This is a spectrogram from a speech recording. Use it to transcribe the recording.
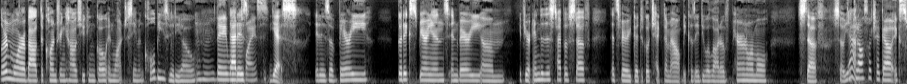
learn more about the Conjuring House, you can go and watch Sam and Colby's video. Mm-hmm. They That is twice. yes, it is a very good experience and very. Um, if you're into this type of stuff, that's very good to go check them out because they do a lot of paranormal stuff. So yeah, You can also check out Ex-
